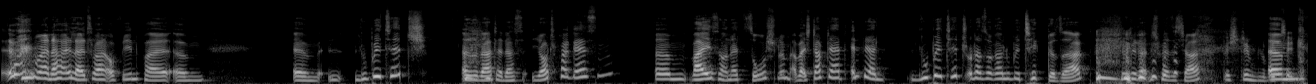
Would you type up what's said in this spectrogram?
meine Highlights waren auf jeden Fall ähm, ähm, Lubitsch. Also da hat er das J vergessen. Ähm, war jetzt auch nicht so schlimm, aber ich glaube, der hat entweder Lubitsch oder sogar Lubitik gesagt. Ich bin mir grad nicht mehr sicher. Bestimmt Ähm, Lubitik.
